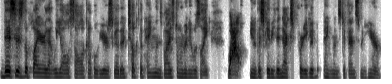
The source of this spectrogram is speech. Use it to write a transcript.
this is the player that we all saw a couple of years ago that took the Penguins by storm, and it was like, wow, you know, this could be the next pretty good Penguins defenseman here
